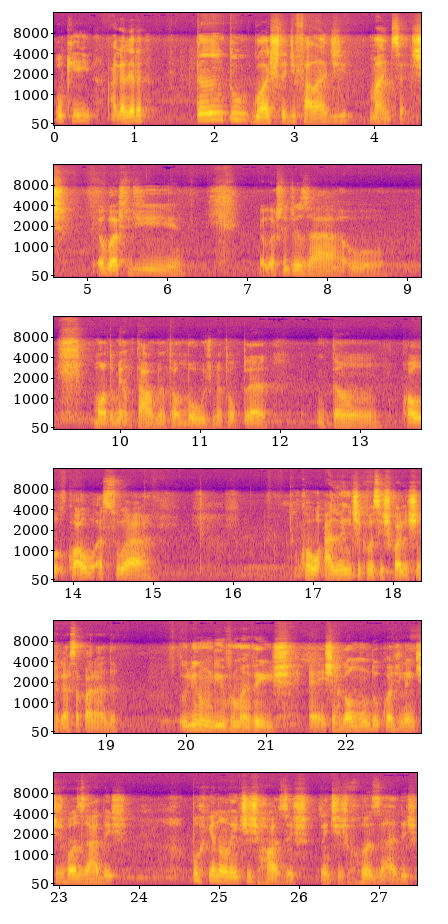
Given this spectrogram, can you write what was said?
O que a galera tanto gosta de falar de mindset. Eu gosto de. Eu gosto de usar o modo mental, mental mode, mental plan. Então, qual, qual a sua. Qual a lente que você escolhe enxergar essa parada? Eu li num livro uma vez é, enxergar o mundo com as lentes rosadas. Por que não lentes rosas? Lentes rosadas.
